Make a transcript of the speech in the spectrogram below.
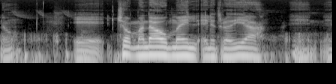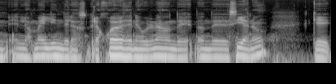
¿no? Eh, yo mandaba un mail el otro día en, los mailing de los, de los jueves de Neurona donde, donde decía, ¿no? Que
